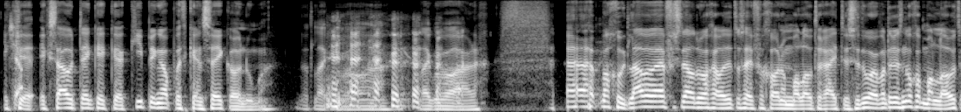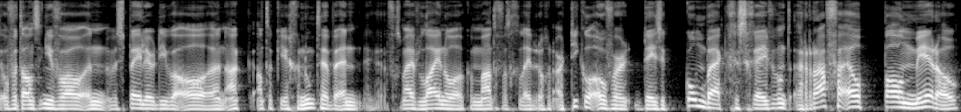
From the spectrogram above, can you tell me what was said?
Ik, Ja. ik zou het denk ik Keeping Up with Canseco noemen. Dat lijkt me wel, lijkt me wel aardig. Maar goed, laten we even snel doorgaan. want Dit was even gewoon een malloterij tussendoor. Want er is nog een malloot. Of althans in ieder geval een speler die we al een aantal keer genoemd hebben. En volgens mij heeft Lionel ook een maand of wat geleden nog een artikel over deze comeback geschreven. Want Rafael Palmero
